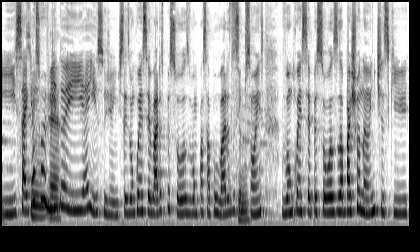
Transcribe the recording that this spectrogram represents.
E segue a Uhum. Sim, sua é. vida e é isso, gente. Vocês vão conhecer várias pessoas, vão passar por várias decepções, vão conhecer pessoas apaixonantes que.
